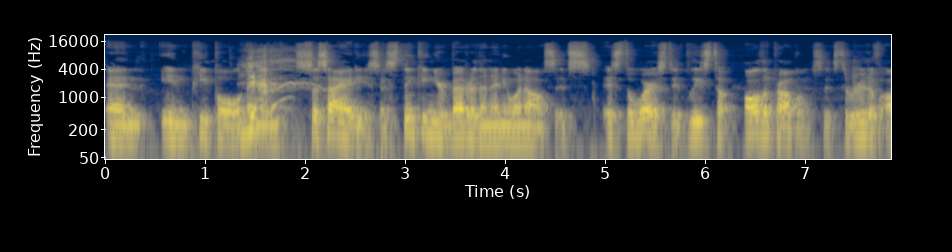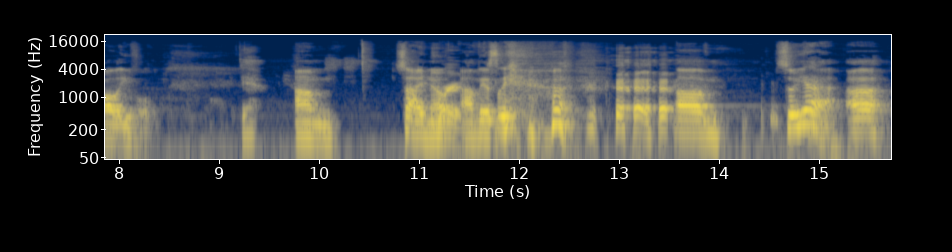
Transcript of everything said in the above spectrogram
and in people Yeah. and in societies is thinking you're better than anyone else. It's it's the worst. It leads to all the problems. It's the root of all evil. Yeah. Um, side note, Word. obviously. um, so yeah, uh,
